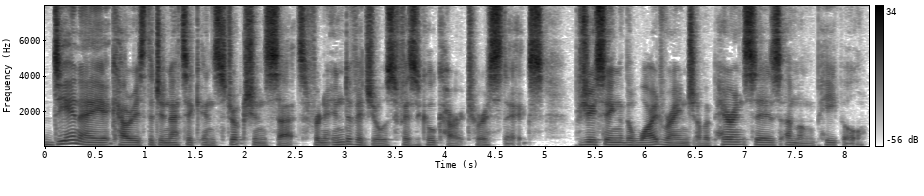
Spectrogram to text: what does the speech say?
DNA carries the genetic instruction set for an individual's physical characteristics, producing the wide range of appearances among people.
